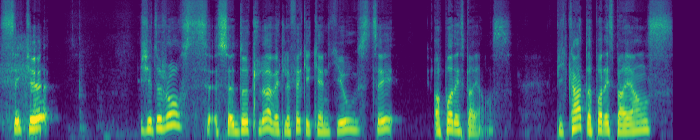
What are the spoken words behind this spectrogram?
C'est que j'ai toujours ce, doute-là avec le fait que Kent Hughes, tu sais, a pas d'expérience. Puis quand t'as pas d'expérience,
